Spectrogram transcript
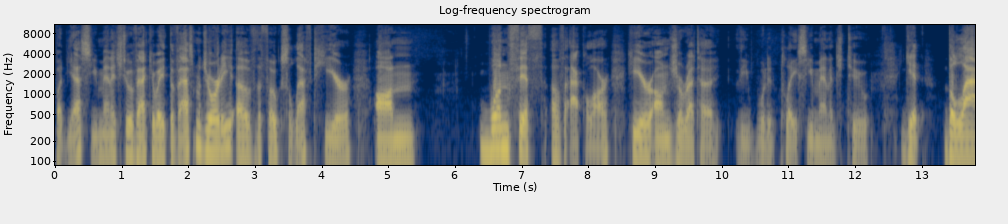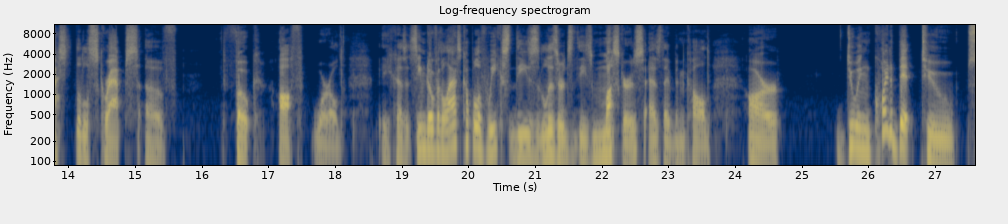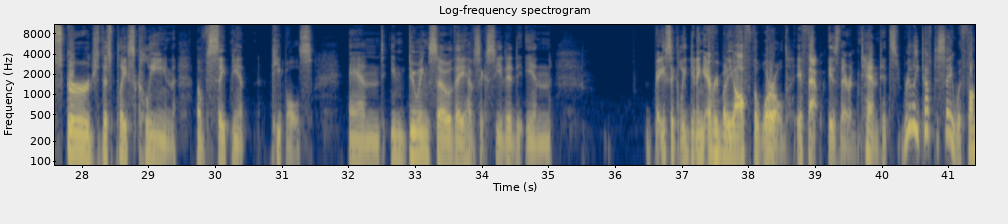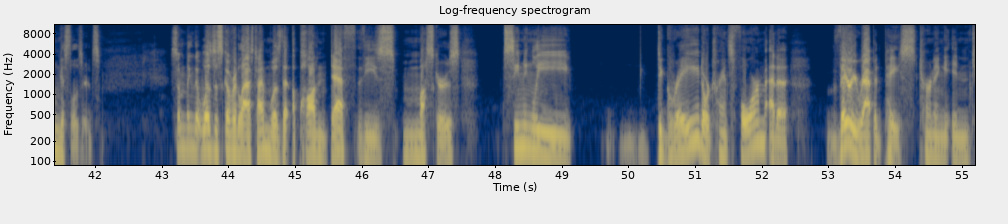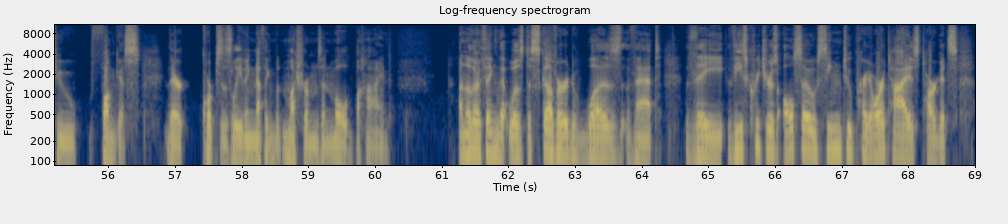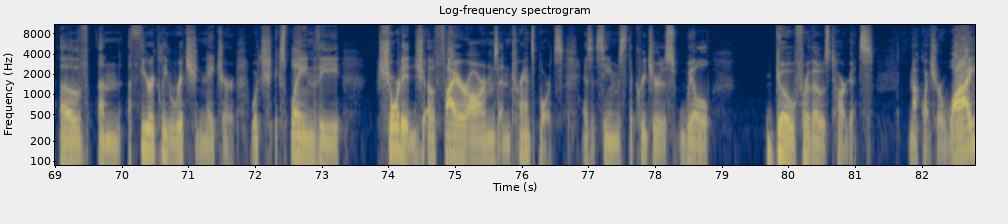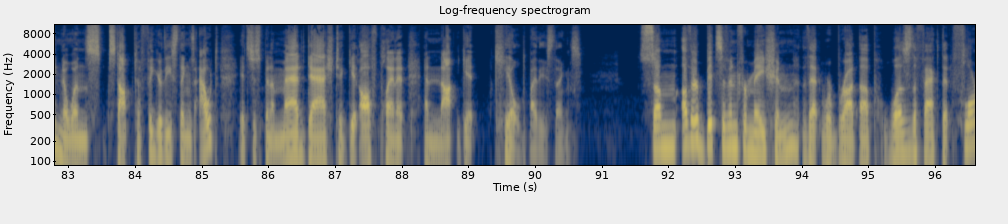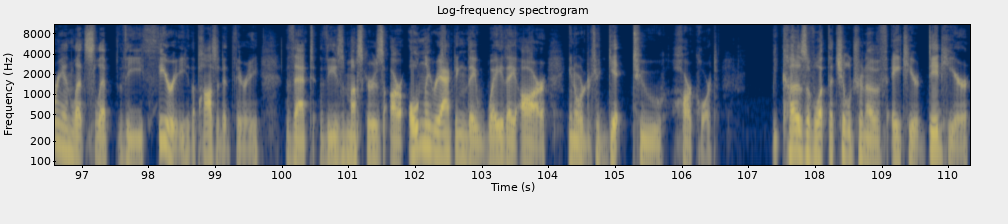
But yes, you managed to evacuate the vast majority of the folks left here on one fifth of Akalar. Here on Joretta, the wooded place, you managed to get the last little scraps of folk off world. Because it seemed over the last couple of weeks, these lizards, these muskers, as they've been called, are doing quite a bit to scourge this place clean of sapient peoples. And in doing so, they have succeeded in basically getting everybody off the world, if that is their intent. It's really tough to say with fungus lizards. Something that was discovered last time was that upon death, these muskers seemingly degrade or transform at a very rapid pace, turning into fungus, their corpses leaving nothing but mushrooms and mold behind. Another thing that was discovered was that they these creatures also seem to prioritize targets of an etherically rich nature, which explain the shortage of firearms and transports, as it seems the creatures will go for those targets. Not quite sure why. No one's stopped to figure these things out. It's just been a mad dash to get off planet and not get killed by these things. Some other bits of information that were brought up was the fact that Florian let slip the theory, the posited theory, that these muskers are only reacting the way they are in order to get to Harcourt. Because of what the children of Aether did here,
